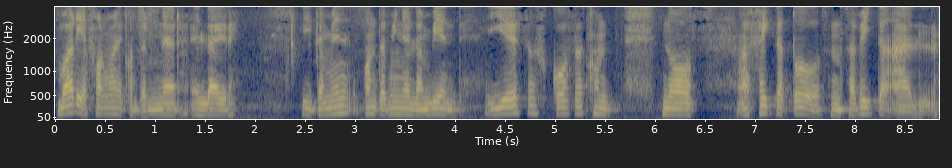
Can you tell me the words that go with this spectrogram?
varias formas de contaminar el aire y también contamina el ambiente. Y esas cosas nos afecta a todos, nos afecta al,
